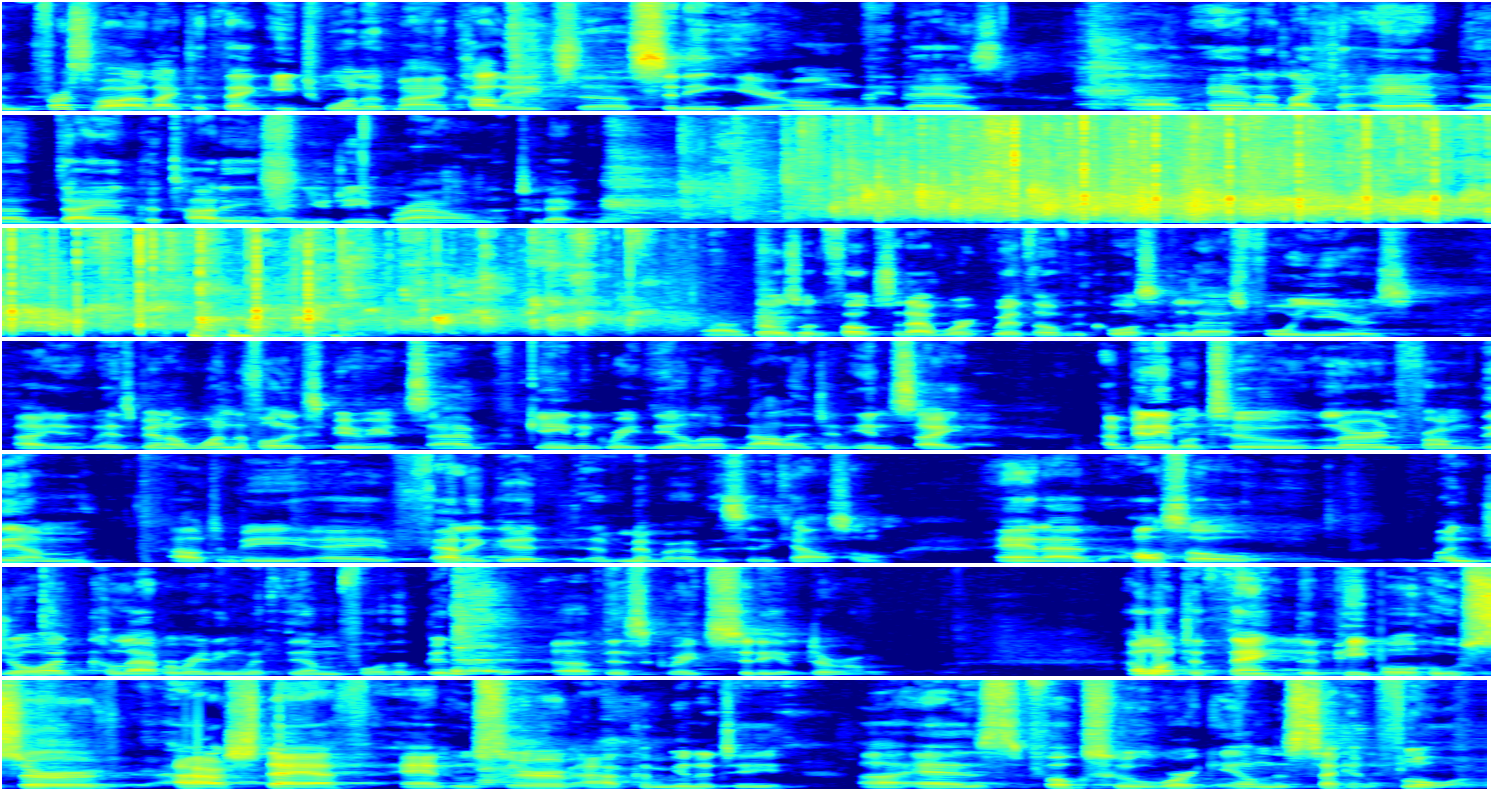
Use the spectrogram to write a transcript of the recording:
And first of all, I'd like to thank each one of my colleagues uh, sitting here on the dais. Uh, And I'd like to add uh, Diane Catotti and Eugene Brown to that group. Uh, Those were the folks that I've worked with over the course of the last four years. Uh, It has been a wonderful experience. I've gained a great deal of knowledge and insight. I've been able to learn from them how to be a fairly good uh, member of the city council. And I've also enjoyed collaborating with them for the benefit of this great city of Durham. I want to thank the people who serve our staff and who serve our community uh, as folks who work on the second floor,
